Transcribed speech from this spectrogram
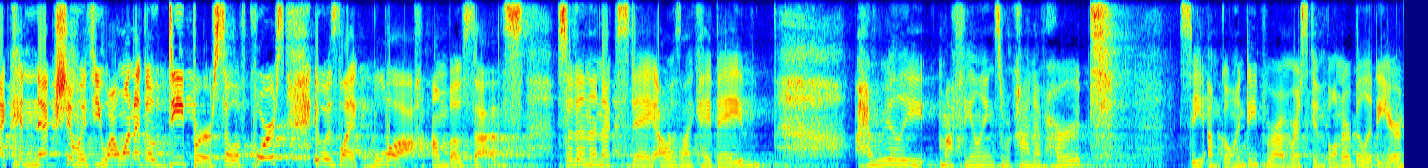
my connection with you. I want to go deeper. So, of course, it was like blah on both sides. So then the next day, I was like, hey, babe, I really, my feelings were kind of hurt. See, I'm going deeper. I'm risking vulnerability here.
